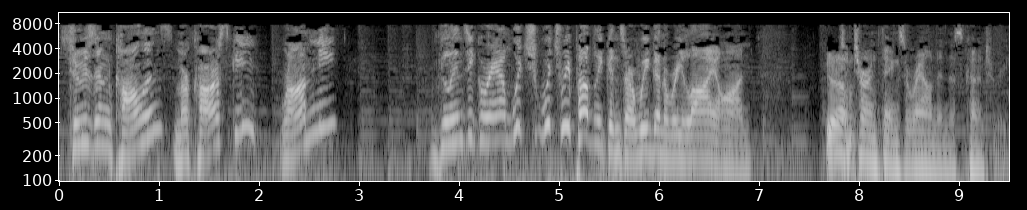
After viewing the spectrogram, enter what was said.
Susan Collins? Murkowski? Romney? Lindsey Graham? Which, which Republicans are we going to rely on Yeah. to turn things around in this country?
